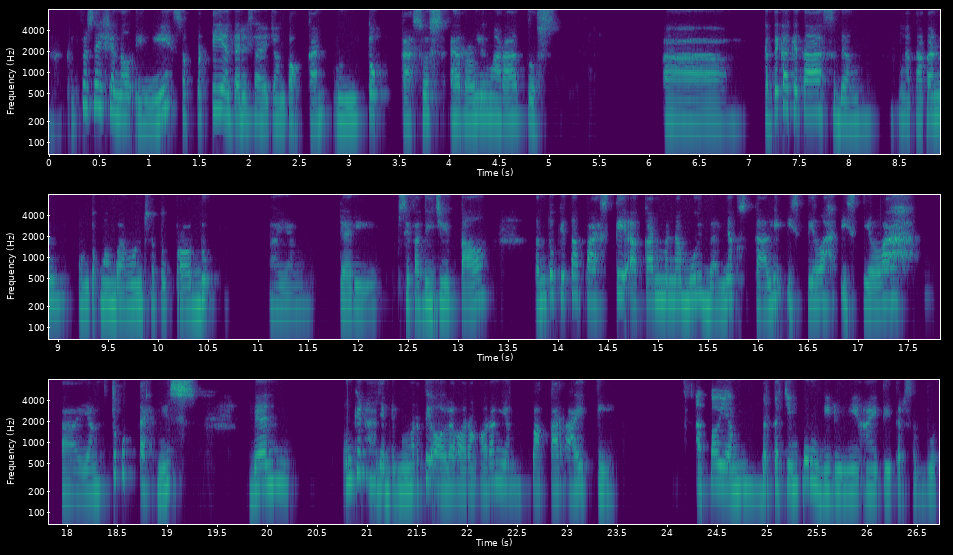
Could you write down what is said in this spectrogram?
Nah, conversational ini seperti yang tadi saya contohkan untuk kasus error 500. Uh, ketika kita sedang mengatakan untuk membangun satu produk Eh, yang dari sifat digital, tentu kita pasti akan menemui banyak sekali istilah-istilah eh, yang cukup teknis dan mungkin hanya dimengerti oleh orang-orang yang pakar IT atau yang berkecimpung di dunia IT tersebut.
